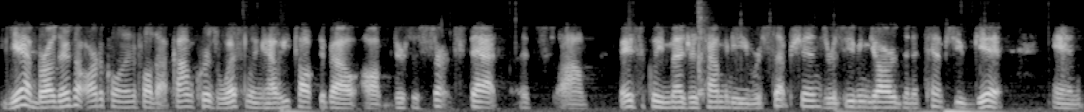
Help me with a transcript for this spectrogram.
Yeah, bro. There's an article on NFL.com. Chris Wesseling, how he talked about um, there's a certain stat that's um, basically measures how many receptions, receiving yards, and attempts you get, and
